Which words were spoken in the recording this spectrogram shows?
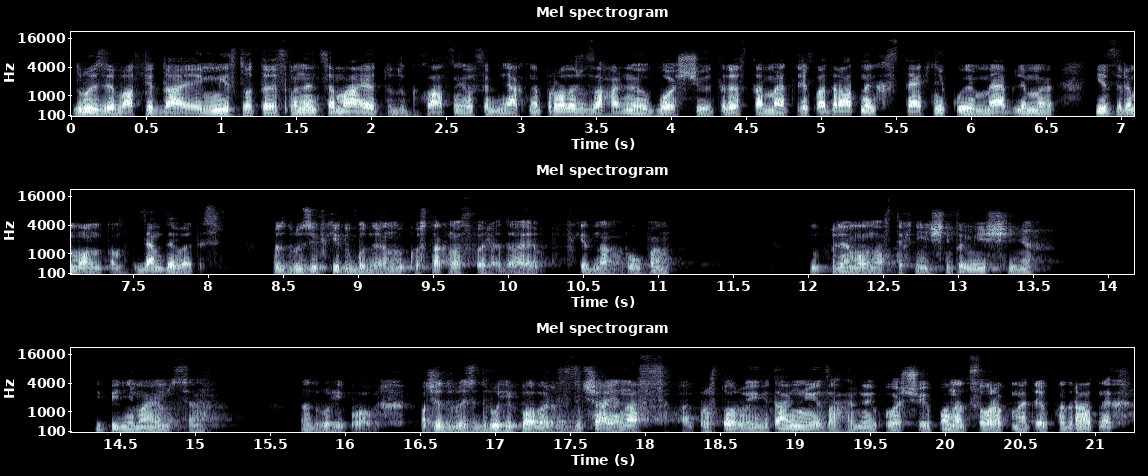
Друзі, вас вітає місто Тисмениця Маю. Тут класний особняк на продаж загальною площею 300 метрів квадратних з технікою, меблями і з ремонтом. Ідемо дивитись. Ось, друзі, вхід в будинок. Ось так у нас виглядає вхідна група. Тут прямо у нас технічні приміщення. І піднімаємося на другий поверх. Отже, друзі, другий поверх зустрічає нас просторою вітальнею загальною площею понад 40 метрів квадратних.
